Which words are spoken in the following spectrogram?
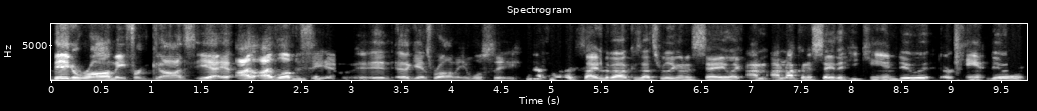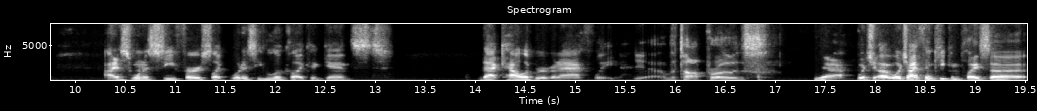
big Ramy for God's yeah. I I'd love to see him in, against Ramy. We'll see. That's what I'm excited about because that's really going to say like I'm I'm not going to say that he can do it or can't do it. I just want to see first like what does he look like against that caliber of an athlete. Yeah, the top pros. Yeah, which uh, which I think he can place. Uh,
